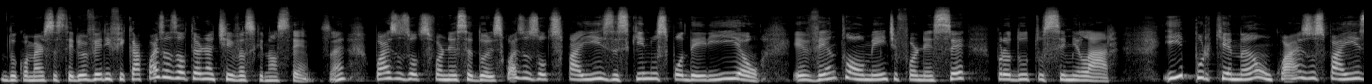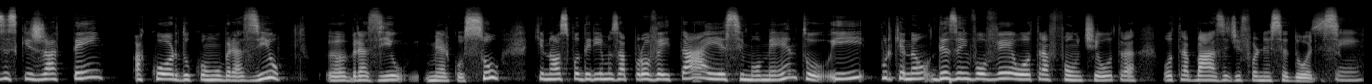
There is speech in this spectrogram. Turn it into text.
do comércio exterior verificar quais as alternativas que nós temos, né? Quais os outros fornecedores, quais os outros países que nos poderiam eventualmente fornecer produto similar e, por que não, quais os países que já têm acordo com o Brasil, uh, Brasil Mercosul, que nós poderíamos aproveitar esse momento e, por que não, desenvolver outra fonte, outra, outra base de fornecedores. Sim.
